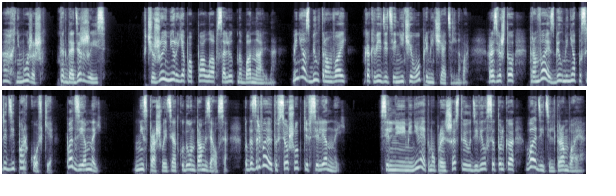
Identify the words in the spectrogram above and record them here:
Ах, не можешь? Тогда держись. В чужой мир я попала абсолютно банально. Меня сбил трамвай. Как видите, ничего примечательного. Разве что трамвай сбил меня посреди парковки, подземной. Не спрашивайте, откуда он там взялся. Подозреваю, это все шутки вселенной. Сильнее меня этому происшествию удивился только водитель трамвая.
